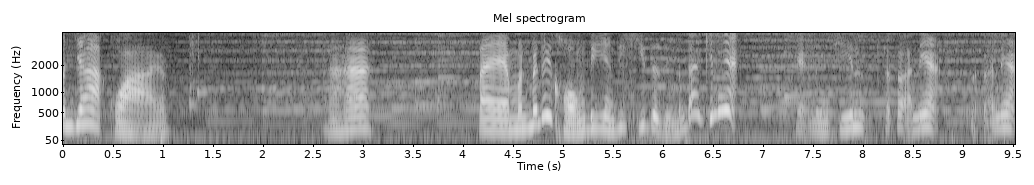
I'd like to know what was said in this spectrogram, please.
มันยากกว่านะฮะ แต่มันไม่ได้ของดีอย่างที่คิดอะสิ มันได้แค่เนี้ยแค่หนึ่งชิ้น แล้วก็อันเนี้ย แล้วก็อันเนี้ย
